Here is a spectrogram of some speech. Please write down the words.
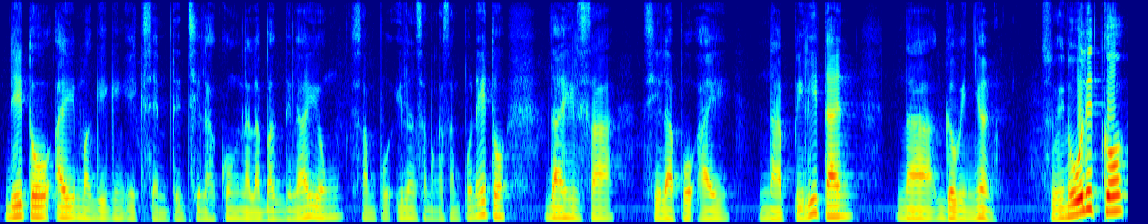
dito ay magiging exempted sila kung nalabag nila yung sampu, ilan sa mga sampu na ito dahil sa sila po ay napilitan na gawin yon. So inulit ko,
